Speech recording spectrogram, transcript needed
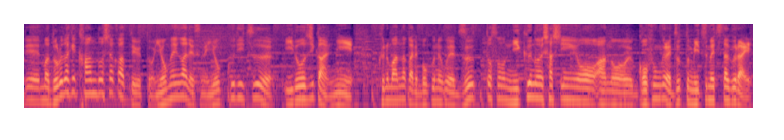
で、まあ、どれだけ感動したかというと嫁がですね翌日移動時間に車の中で僕の横でずっとその肉の写真をあの5分ぐらいずっと見つめてたぐらい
